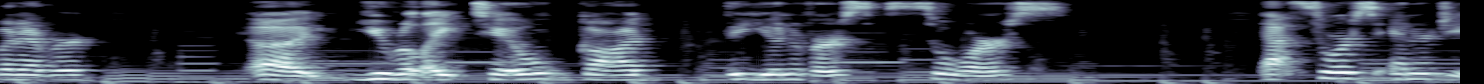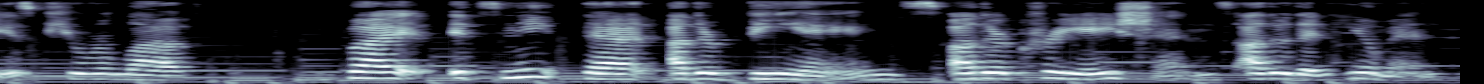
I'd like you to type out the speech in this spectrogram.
whatever uh, you relate to, God, the universe source. That source energy is pure love. But it's neat that other beings, other creations other than human,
